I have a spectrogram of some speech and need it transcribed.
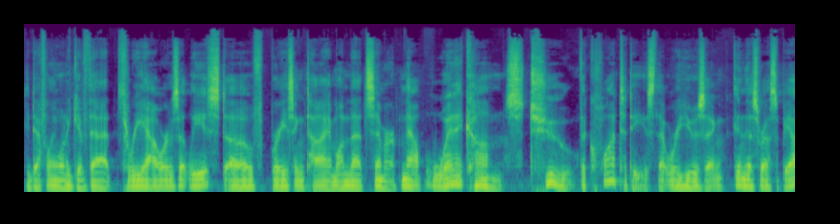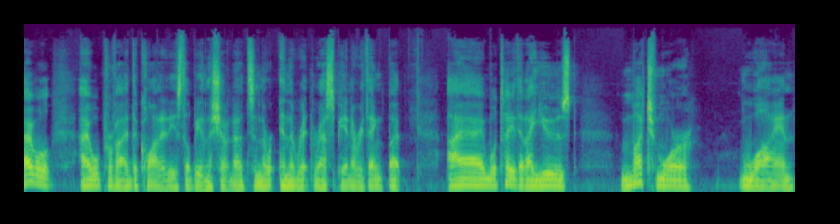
you definitely want to give that three hours at least of braising time on that simmer. Now, when it comes to the quantities that we're using in this recipe, I will I will provide the quantities. They'll be in the show notes in the in the written recipe and everything. But I will tell you that I used much more wine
